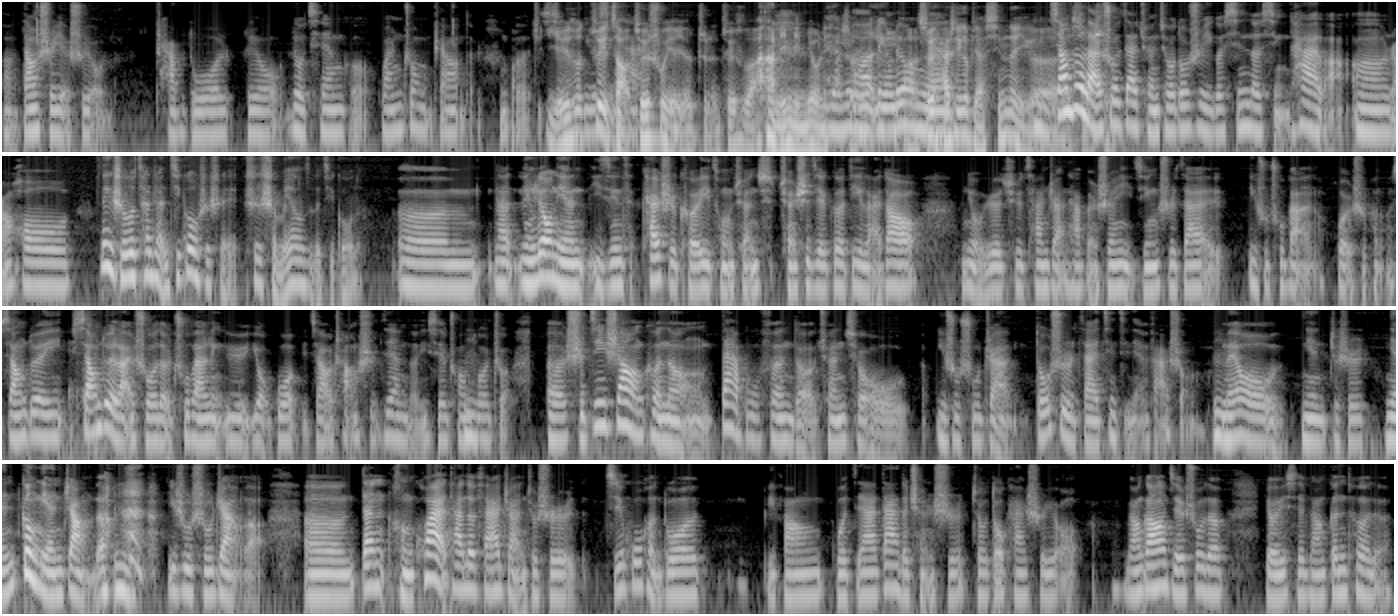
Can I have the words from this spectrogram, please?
呃，当时也是有。差不多六六千个观众这样的一个，也就是说最早追溯也就只能追溯到二零零六年，啊，零六年，所以还是一个比较新的一个，相对来说在全球都是一个新的形态了，嗯，然后那个时候的参展机构是谁？是什么样子的机构呢？嗯，那零六年已经开始可以从全全世界各地来到纽约去参展，它本身已经是在。艺术出版，或者是可能相对相对来说的出版领域有过比较长时间的一些创作者，呃，实际上可能大部分的全球艺术书展都是在近几年发生，没有年就是年更年长的 艺术书展了。嗯，但很快它的发展就是几乎很多，比方国家大的城市就都开始有，比方刚刚结束的有一些，比方根特的。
